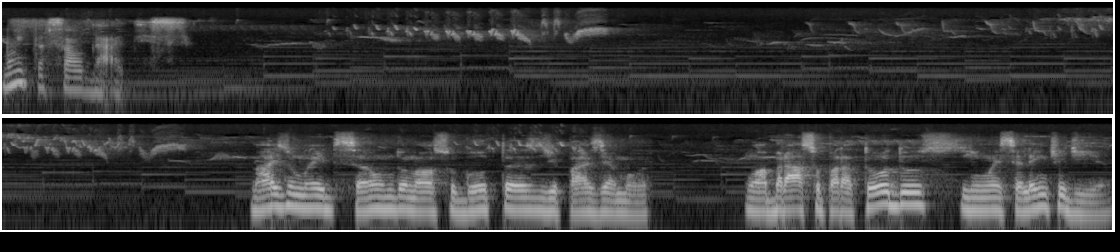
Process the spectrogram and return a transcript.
Muitas saudades. Mais uma edição do nosso Gotas de Paz e Amor. Um abraço para todos e um excelente dia.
